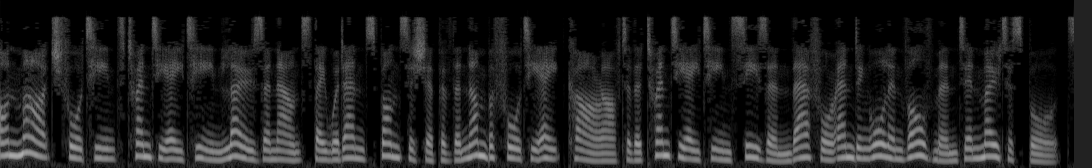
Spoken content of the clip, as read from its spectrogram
On March 14, 2018 Lowe's announced they would end sponsorship of the number 48 car after the 2018 season therefore ending all involvement in motorsports.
